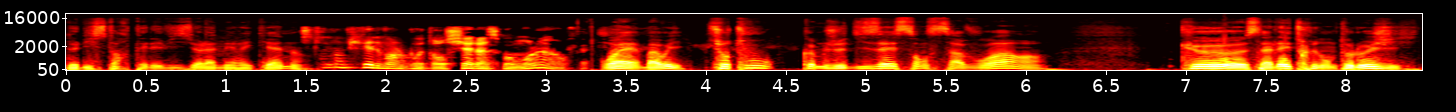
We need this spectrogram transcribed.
de l'histoire télévisuelle américaine. C'est compliqué de voir le potentiel à ce moment-là, en fait. Ouais, bah oui. Surtout, comme je disais, sans savoir que euh, ça allait être une anthologie.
